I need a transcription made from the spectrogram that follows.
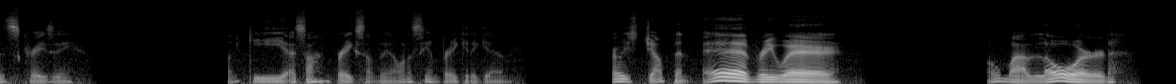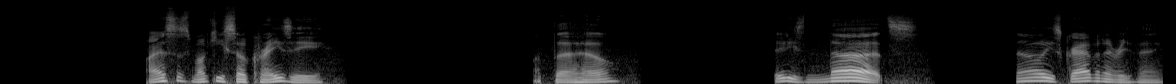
It's crazy. Monkey, I saw him break something. I want to see him break it again. Bro, he's jumping everywhere. Oh my lord. Why is this monkey so crazy? What the hell? Dude, he's nuts. No, he's grabbing everything.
